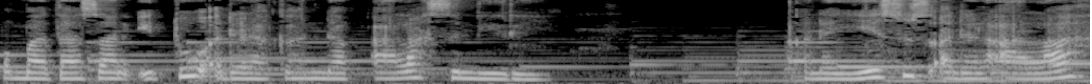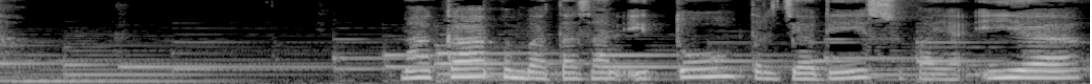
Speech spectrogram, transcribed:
Pembatasan itu adalah kehendak Allah sendiri. Karena Yesus adalah Allah, maka pembatasan itu terjadi supaya Ia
